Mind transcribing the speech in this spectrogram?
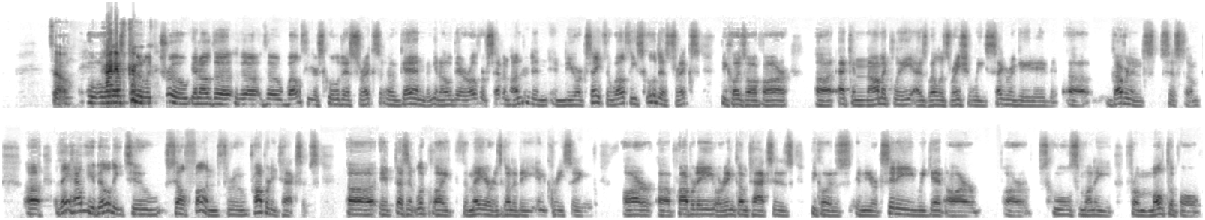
So, well, kind of com- true. You know, the, the the wealthier school districts, again, you know, there are over 700 in, in New York State. The wealthy school districts, because of our uh, economically as well as racially segregated uh, governance system, uh, they have the ability to self fund through property taxes. Uh, it doesn't look like the mayor is going to be increasing our uh, property or income taxes because in New York City we get our our schools money from multiple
